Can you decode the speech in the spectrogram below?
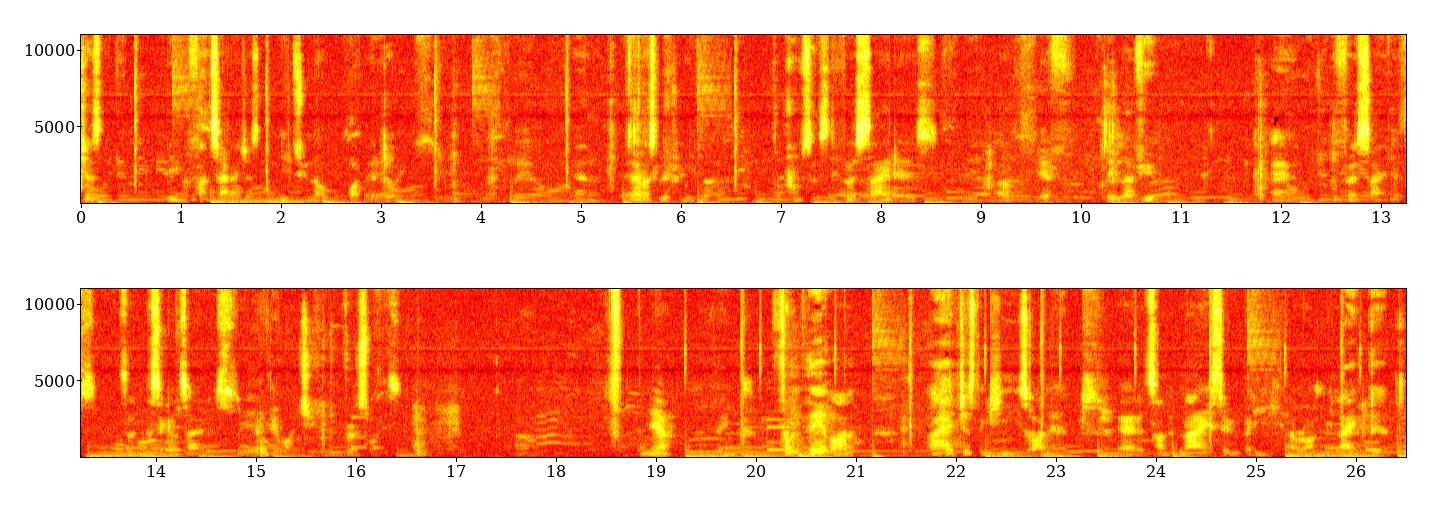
just being a fun side. I just need to know what they're doing, and that was literally the, the process. The first side is um, if they love you, and the first side is the, the second side is if they want you verse wise. And yeah, I think from there on, I had just the keys on it, and it sounded nice. Everybody around me liked it,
